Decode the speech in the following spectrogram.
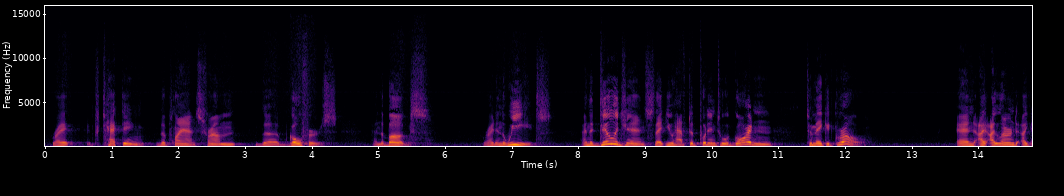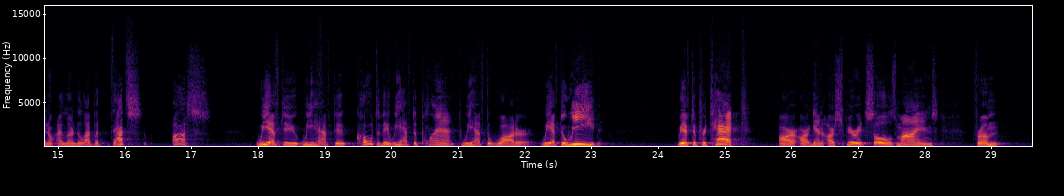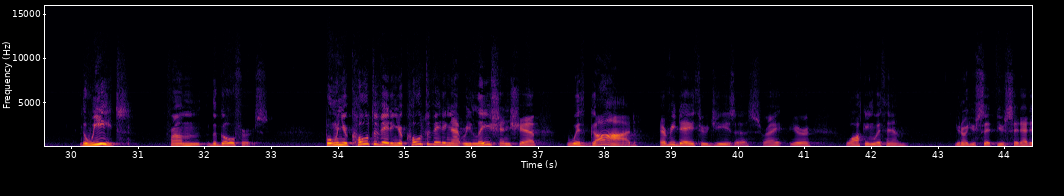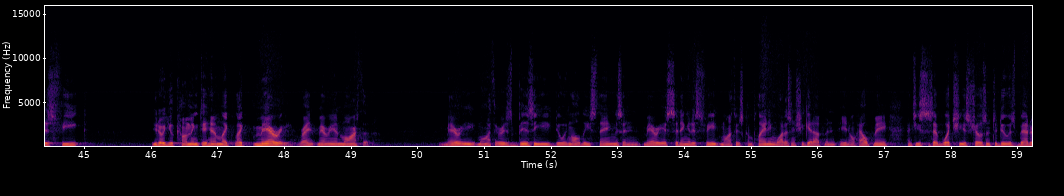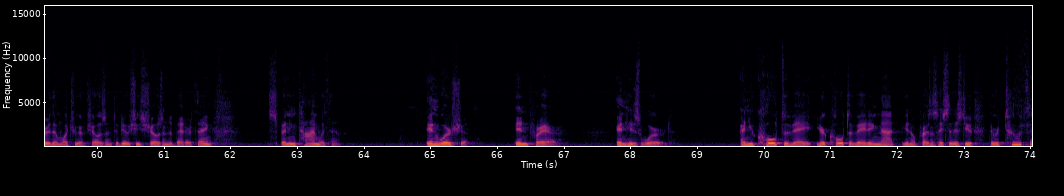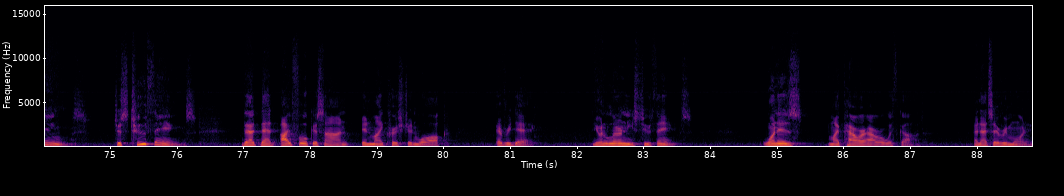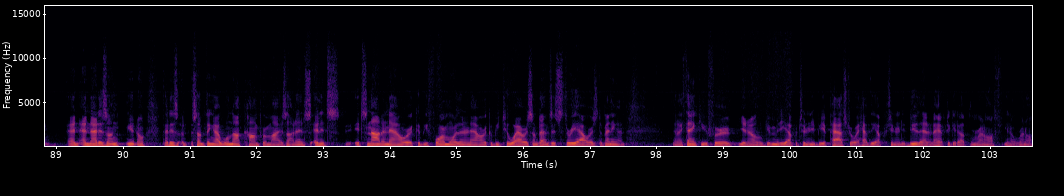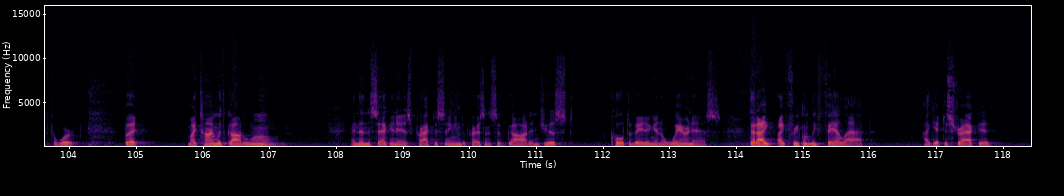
right? Protecting the plants from the gophers and the bugs, right? And the weeds. And the diligence that you have to put into a garden to make it grow. And I, I learned, you know, I learned a lot. But that's us. We have to, we have to cultivate, we have to plant, we have to water, we have to weed, we have to protect our, our again, our spirit, souls, minds from the weeds, from the gophers. But when you're cultivating, you're cultivating that relationship with God every day through Jesus, right? You're walking with him. You know, you sit, you sit at his feet. You know, you're coming to him like, like Mary, right? Mary and Martha. Mary, Martha is busy doing all these things, and Mary is sitting at his feet. Martha's complaining, why doesn't she get up and, you know, help me? And Jesus said, what she has chosen to do is better than what you have chosen to do. She's chosen the better thing. Spending time with him in worship, in prayer, in his word and you cultivate, you're cultivating that, you know, presence. I said this to you. There are two things, just two things that, that I focus on in my Christian walk every day. You're going to learn these two things. One is my power hour with God, and that's every morning. And, and that is un, you know that is something I will not compromise on. And it's, and it's it's not an hour. It could be far more than an hour. It could be two hours. Sometimes it's three hours, depending on and I thank you for, you know, giving me the opportunity to be a pastor. I have the opportunity to do that, and I have to get up and run off, you know, run off to work. But my time with God alone, and then the second is practicing in the presence of God and just cultivating an awareness that I, I frequently fail at. I get distracted.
